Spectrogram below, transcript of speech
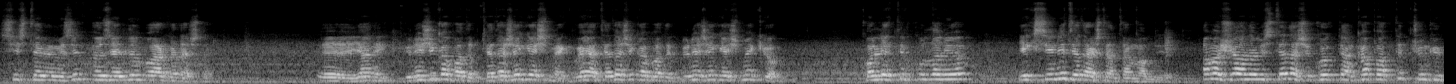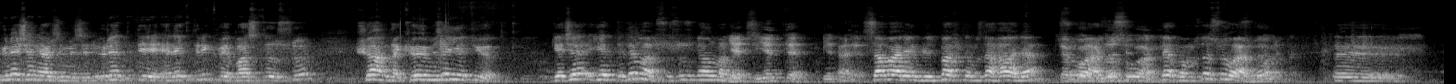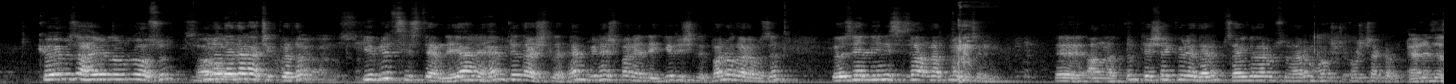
sistemimizin özelliği bu arkadaşlar. E, yani güneşi kapatıp TEDAŞ'a geçmek veya TEDAŞ'ı kapatıp güneşe geçmek yok kolektif kullanıyor. Eksiğini TEDAŞ'tan tamamlıyor. Ama şu anda biz TEDAŞ'ı kökten kapattık çünkü güneş enerjimizin ürettiği elektrik ve bastığı su şu anda köyümüze yetiyor. Gece yetti değil mi abi? Susuz kalmadık. Yetti, yetti, yetti. Evet, sabahleyin biz baktığımızda hala su Depomuzda vardı. su vardı. Depomuzda su vardı. Su vardı. Ee, köyümüze hayırlı uğurlu olsun. Sağ Bunu olun. neden açıkladım? Hibrit sistemli yani hem TEDAŞ'lı hem güneş panelli girişli panolarımızın özelliğini size anlatmak için e, anlattım. Teşekkür ederim. Saygılarımı sunarım. Hoş, hoşça kalın. Elinize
